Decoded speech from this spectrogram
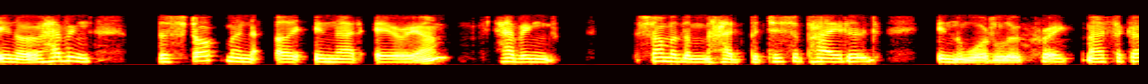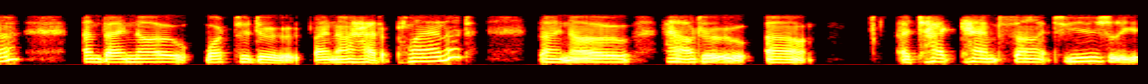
you know, having the stockmen uh, in that area, having some of them had participated in the Waterloo Creek massacre, and they know what to do. They know how to plan it. They know how to uh, attack campsites, usually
